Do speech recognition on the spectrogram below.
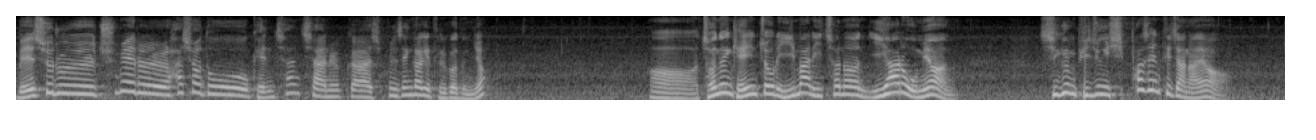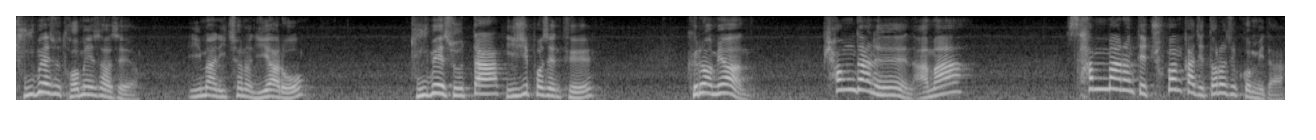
매수를 추매를 하셔도 괜찮지 않을까 싶은 생각이 들거든요. 어, 저는 개인적으로 22,000원 이하로 오면 지금 비중이 10%잖아요. 두 배수 더 매수하세요. 22,000원 이하로 두 배수 딱 20%. 그러면 평단은 아마 3만 원대 초반까지 떨어질 겁니다.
